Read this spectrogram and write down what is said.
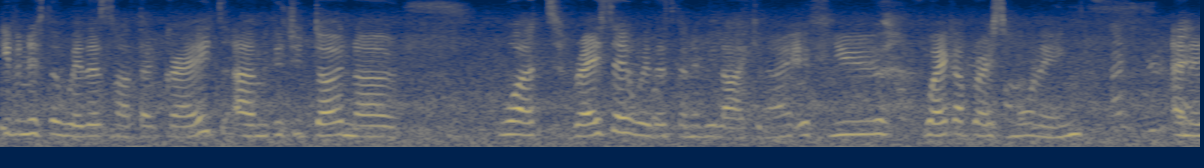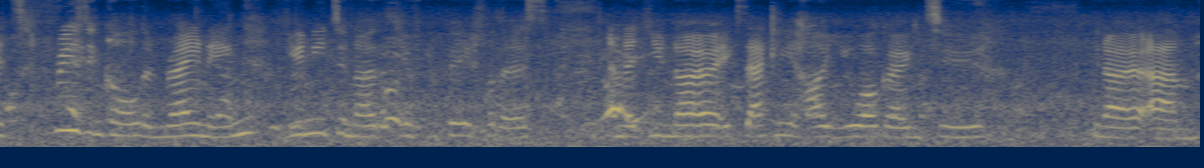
even if the weather's not that great, um, because you don't know what race day weather is going to be like. You know, if you wake up race morning and it's freezing cold and raining, you need to know that you've prepared for this and that you know exactly how you are going to, you know, um,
